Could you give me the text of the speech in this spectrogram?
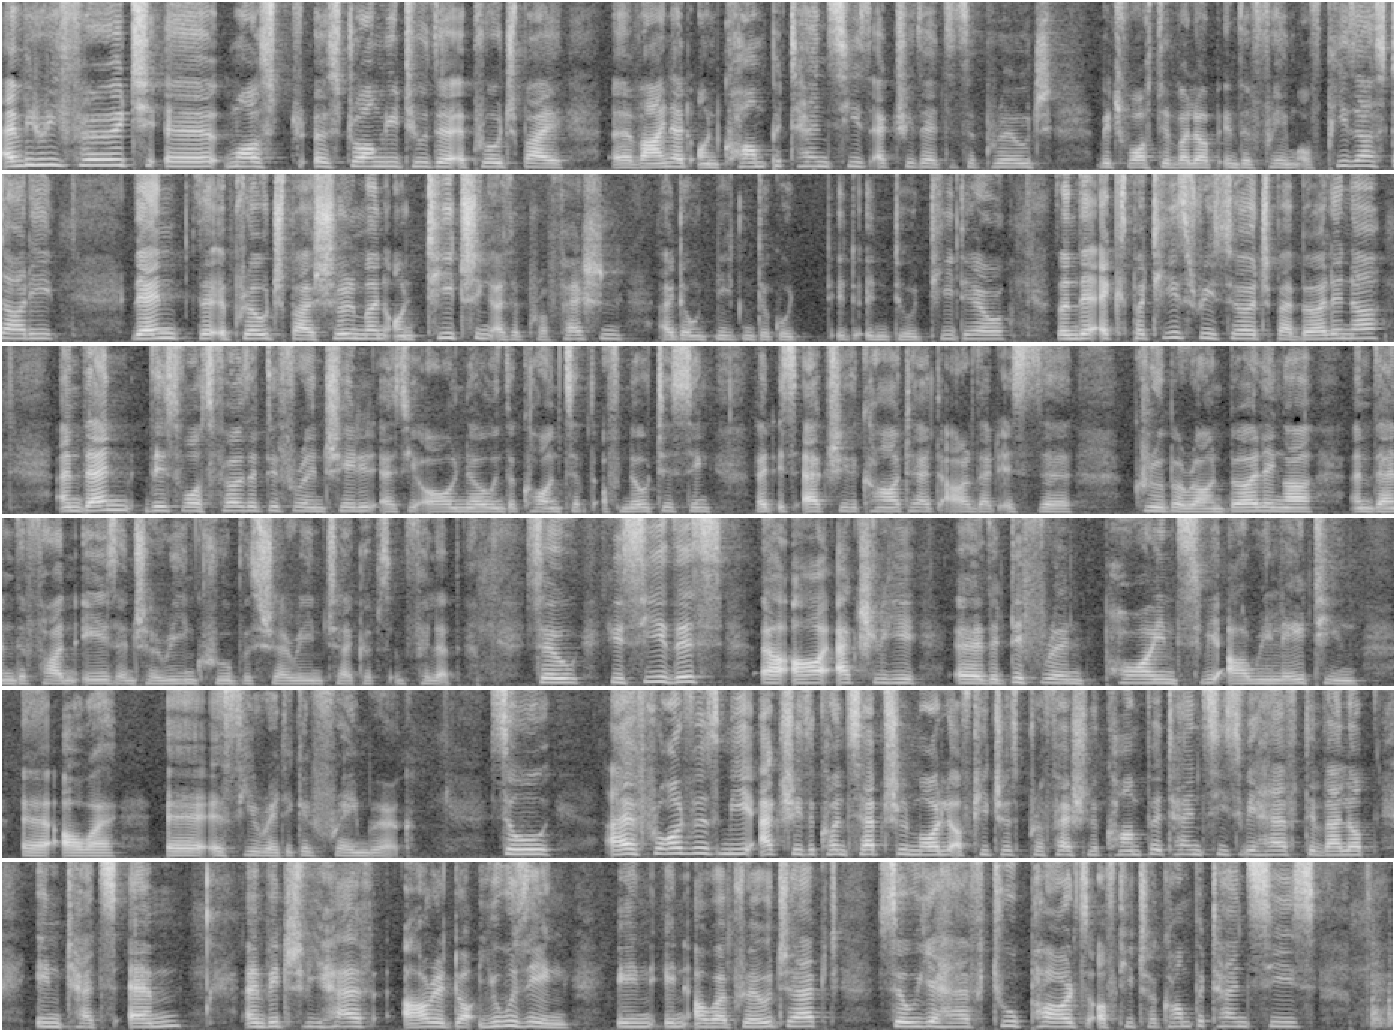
And we referred uh, more st strongly to the approach by Weinert on competencies. Actually, that's this approach which was developed in the frame of PISA study. Then the approach by Shulman on teaching as a profession. I don't need to go into detail. Then the expertise research by Berliner. And then this was further differentiated, as you all know, in the concept of noticing. That is actually the Carter et al. That is the group around Berliner, and then the Van Es and Sherin group with Sherin, Jacobs, and Philipp. So you see, this uh, are actually uh, the different points we are relating uh, our uh, theoretical framework. So I have brought with me actually the conceptual model of teachers' professional competencies we have developed in TEDS-M and which we have are using in, in our project. So you have two parts of teacher competencies.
